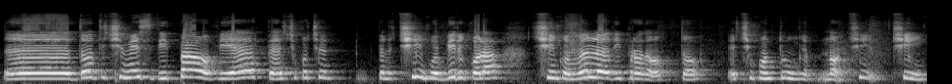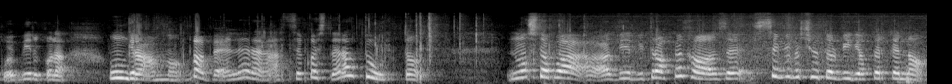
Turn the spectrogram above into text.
eh, 12 mesi di PAOVE per 5,5 ml di prodotto e 51 no 5,1 grammo. Va bene ragazzi questo era tutto. Non sto qua a dirvi troppe cose. Se vi è piaciuto il video perché no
